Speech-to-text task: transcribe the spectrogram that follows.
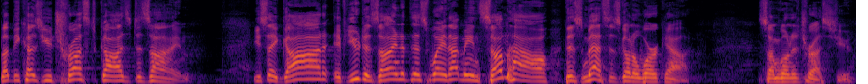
but because you trust God's design. You say, God, if you designed it this way, that means somehow this mess is going to work out. So I'm going to trust you.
